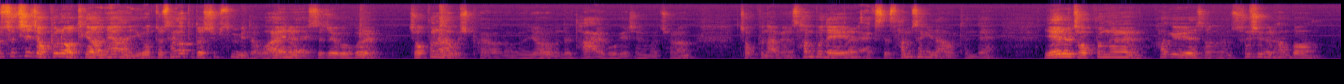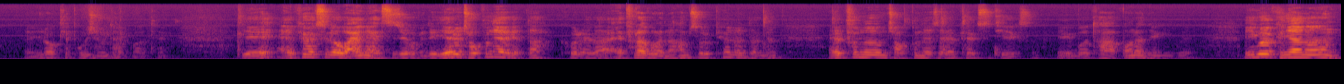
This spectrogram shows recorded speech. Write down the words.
수치 적분은 어떻게 하냐 이것도 생각보다 쉽습니다. y는 x제곱을 적분을 하고 싶어요. 그러면 여러분들 다 알고 계시는 것처럼 적분하면 3분의 1 x 3승이 나올 텐데 얘를 적분을 하기 위해서는 수식을 한번 이렇게 보시면 될 것 같아요. 얘 fx가 y는 x제곱인데 얘를 적분해야겠다. 그걸 내가 f라고 하는 함수로 표현한다면 f는 적분해서 fx dx 이게 뭐 다 뻔한 얘기고요. 이걸 그냥은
